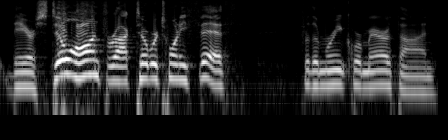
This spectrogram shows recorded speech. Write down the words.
they are still on for October 25th for the Marine Corps Marathon.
